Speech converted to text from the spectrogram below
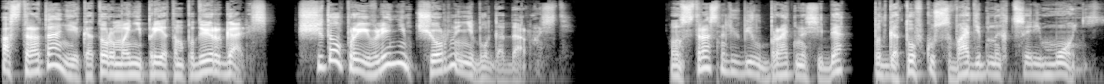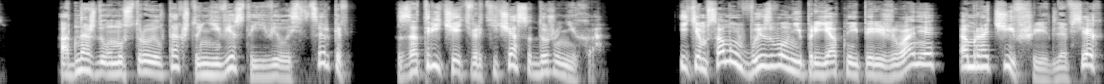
а страдания, которым они при этом подвергались, считал проявлением черной неблагодарности. Он страстно любил брать на себя подготовку свадебных церемоний. Однажды он устроил так, что невеста явилась в церковь за три четверти часа до жениха и тем самым вызвал неприятные переживания, омрачившие для всех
